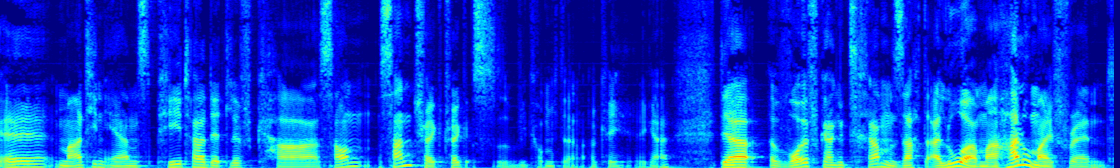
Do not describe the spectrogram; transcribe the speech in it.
L., Martin Ernst, Peter Detlef K., Sound, Soundtrack Track ist, wie komme ich da? Okay, egal. Der Wolfgang Tramm sagt Aloha mal, hallo my friend.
